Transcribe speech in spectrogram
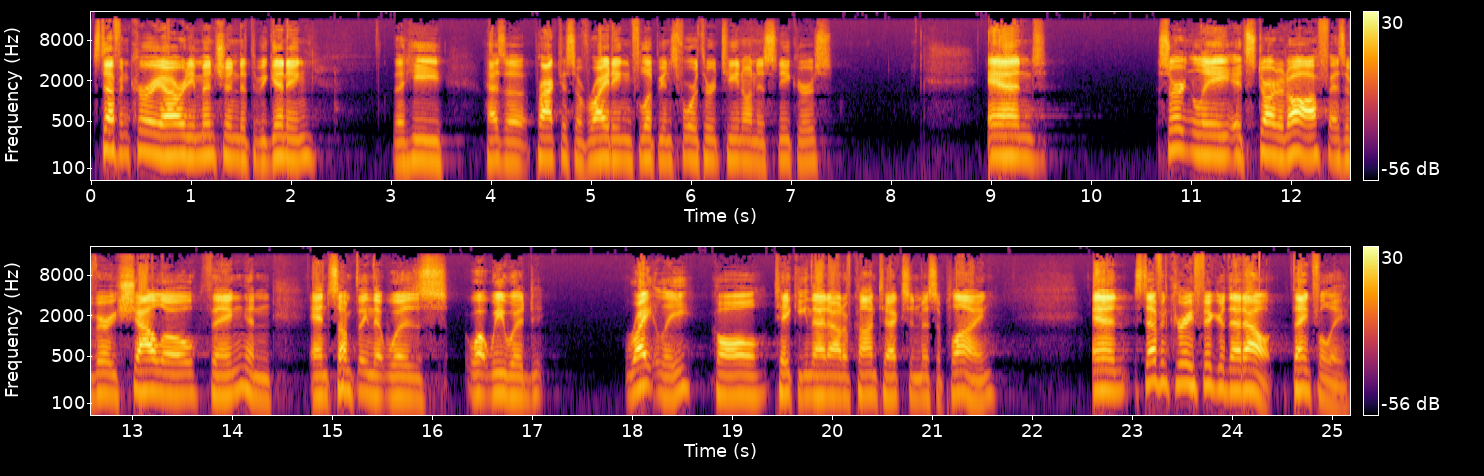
Stephen Curry, I already mentioned at the beginning that he has a practice of writing Philippians 4:13 on his sneakers. And certainly it started off as a very shallow thing and, and something that was what we would rightly call taking that out of context and misapplying. And Stephen Curry figured that out, thankfully.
